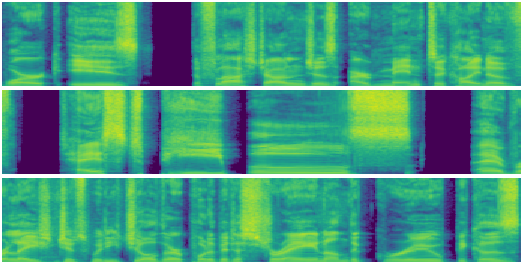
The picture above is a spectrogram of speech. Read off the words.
work is the flash challenges are meant to kind of test people's uh, relationships with each other, put a bit of strain on the group because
